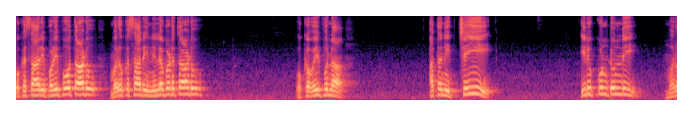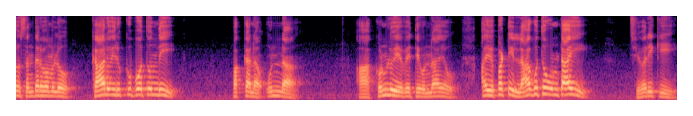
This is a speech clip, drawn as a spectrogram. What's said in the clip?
ఒకసారి పడిపోతాడు మరొకసారి నిలబడతాడు. ఒకవైపున అతని చెయ్యి ఇరుక్కుంటుంది మరో సందర్భంలో కాలు ఇరుక్కుపోతుంది. పక్కన ఉన్న ఆ కొండ్లు ఏవైతే ఉన్నాయో అవి పట్టి లాగుతూ ఉంటాయి. చివరికి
